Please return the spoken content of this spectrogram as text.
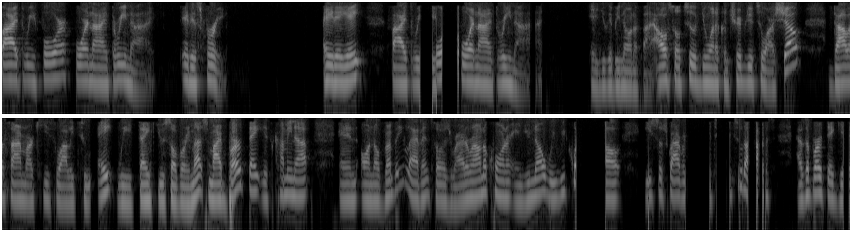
888-534-4939. It is free. 888-534-4939. And you can be notified. Also, too, if you want to contribute to our show, dollar sign Marquise Wiley 28. We thank you so very much. My birthday is coming up and on November 11th, so it's right around the corner. And you know we request each subscriber $2 as a birthday gift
